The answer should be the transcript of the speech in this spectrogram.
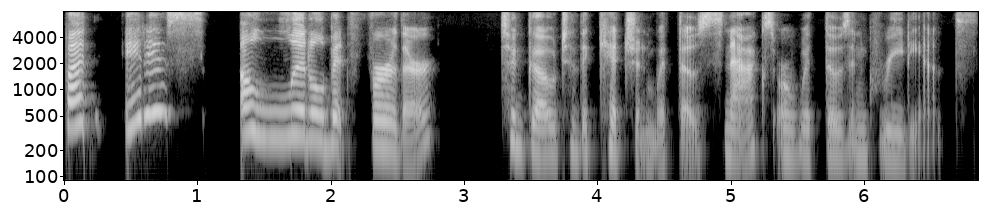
but it is a little bit further to go to the kitchen with those snacks or with those ingredients.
